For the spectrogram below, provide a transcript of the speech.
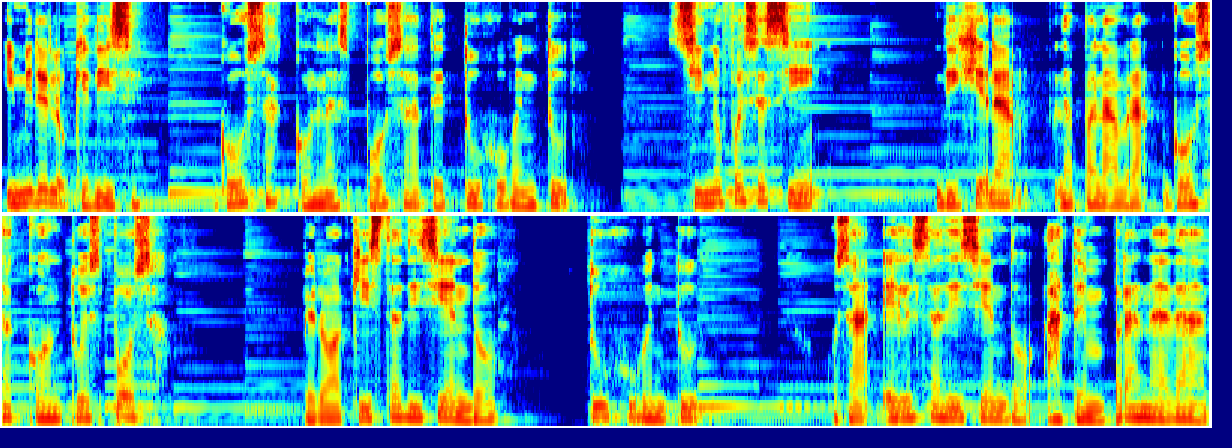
Y mire lo que dice, goza con la esposa de tu juventud. Si no fuese así, dijera la palabra goza con tu esposa. Pero aquí está diciendo tu juventud. O sea, él está diciendo a temprana edad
